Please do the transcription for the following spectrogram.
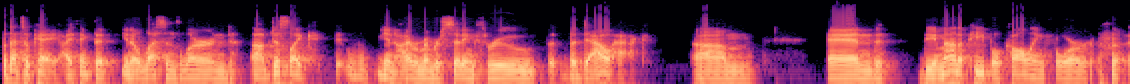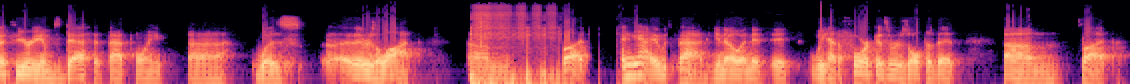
but that's okay. I think that you know lessons learned. Um, just like you know, I remember sitting through the, the DAO hack, um, and the amount of people calling for Ethereum's death at that point uh, was uh, there was a lot. Um, but and yeah, it was bad, you know, and it it we had a fork as a result of it. Um, but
